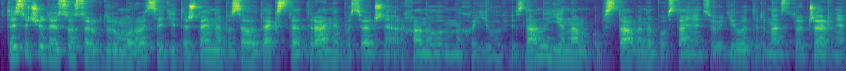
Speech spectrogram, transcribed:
В 1942 році Діта Штейн написали текст театральний, посвячений Архангелові Михаїлові. Знані є нам обставини повстання цього діла 13 червня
